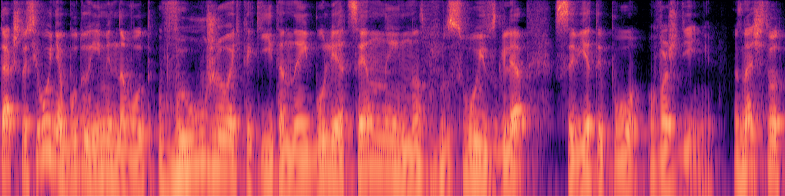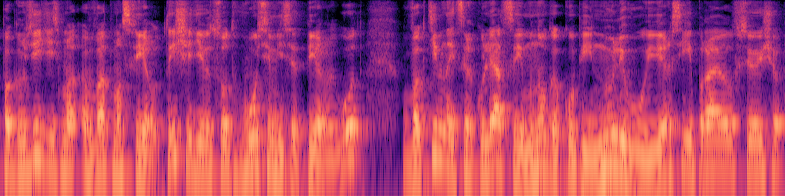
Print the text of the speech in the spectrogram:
Так что сегодня буду именно вот выуживать какие-то наиболее ценные, на свой взгляд, советы по вождению. Значит, вот погрузитесь в атмосферу. 1981 год. В активной циркуляции много копий нулевой версии правил все еще,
